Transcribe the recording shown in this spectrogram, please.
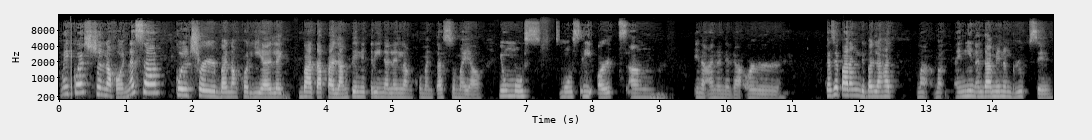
May question ako. Nasa culture ba ng Korea, like bata pa lang, tinitrain na lang lang kumanta, sumayaw? Yung most, mostly arts ang inaano nila? Or, kasi parang, di ba, lahat, ma, ma- I mean, ang dami ng groups eh.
